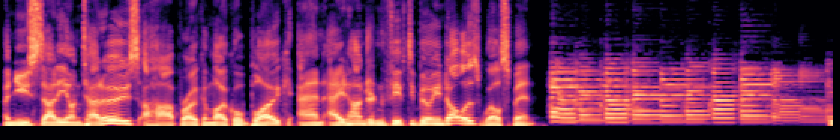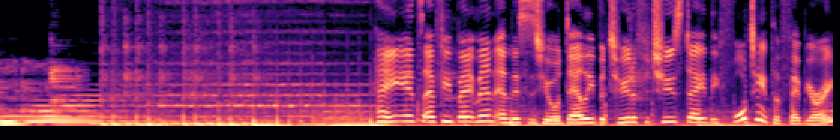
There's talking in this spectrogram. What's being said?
A new study on tattoos, a heartbroken local bloke, and $850 billion well spent. Hey, it's Effie Bateman, and this is your Daily Betoota for Tuesday, the 14th of February.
